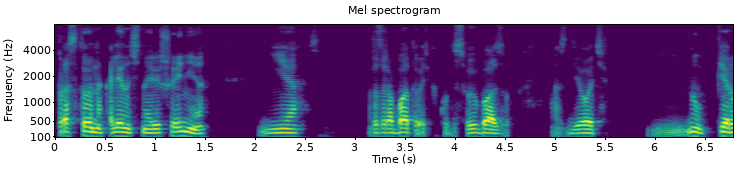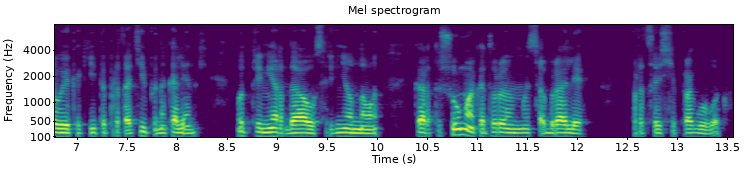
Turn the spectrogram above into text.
простое наколеночное решение, не разрабатывать какую-то свою базу, а сделать ну, первые какие-то прототипы на коленке. Вот пример, да, усредненного карты шума, которую мы собрали в процессе прогулок.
